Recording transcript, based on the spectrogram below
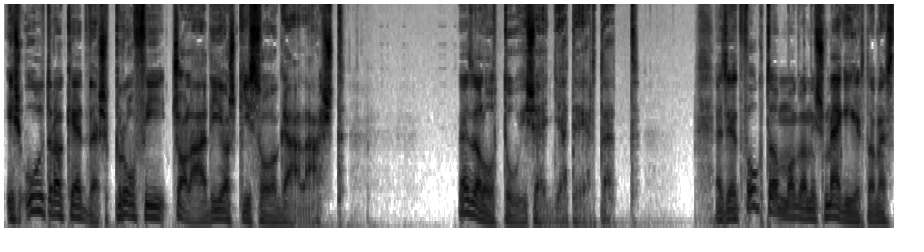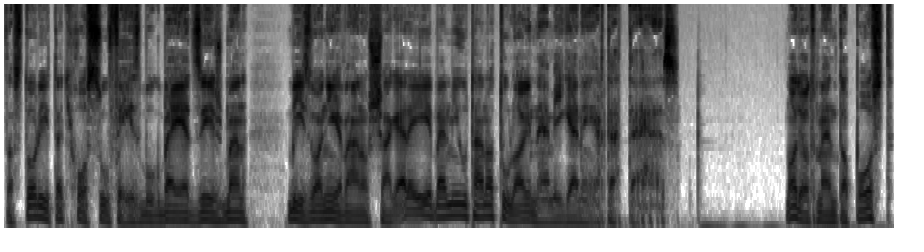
és ultra kedves profi, családias kiszolgálást. Ezzel Otto is egyetértett. Ezért fogtam magam és megírtam ezt a sztorit egy hosszú Facebook bejegyzésben, bízva a nyilvánosság erejében, miután a tulaj nem igen értett ehhez. Nagyot ment a poszt,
